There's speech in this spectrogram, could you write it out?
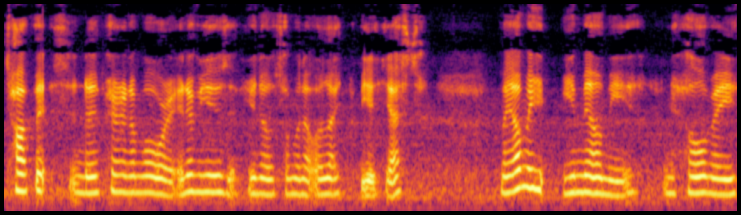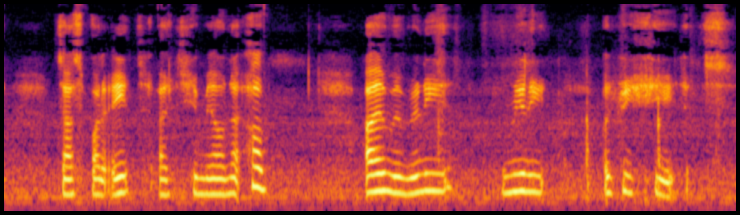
topics in the paranormal or interviews if you know someone that would like to be a guest. All email me, NicoleRae8 at gmail.com. I would really, really appreciate it.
